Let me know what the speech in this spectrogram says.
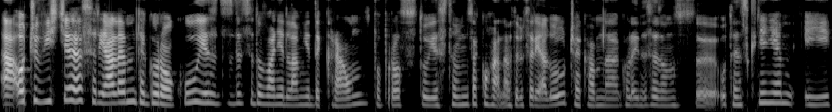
A oczywiście serialem tego roku jest zdecydowanie dla mnie The Crown. Po prostu jestem zakochana w tym serialu, czekam na kolejny sezon z utęsknieniem i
